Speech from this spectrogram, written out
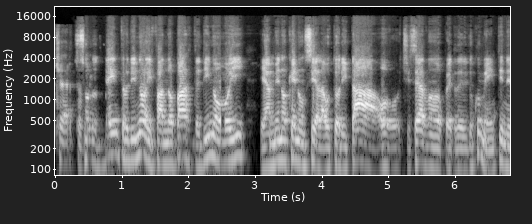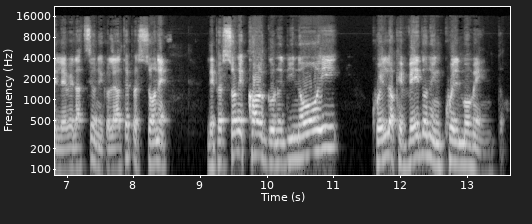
Certo. Sono dentro di noi, fanno parte di noi e a meno che non sia l'autorità o ci servono per dei documenti, nelle relazioni con le altre persone, le persone colgono di noi quello che vedono in quel momento,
